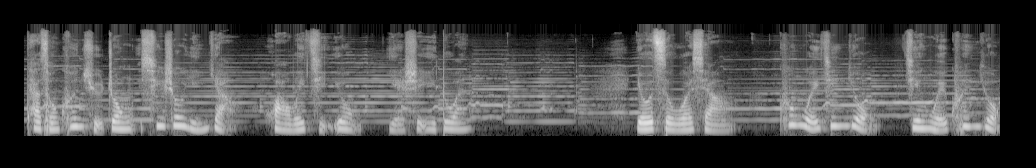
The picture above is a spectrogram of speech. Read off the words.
他从昆曲中吸收营养，化为己用，也是一端。由此，我想，昆为京用，京为昆用，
